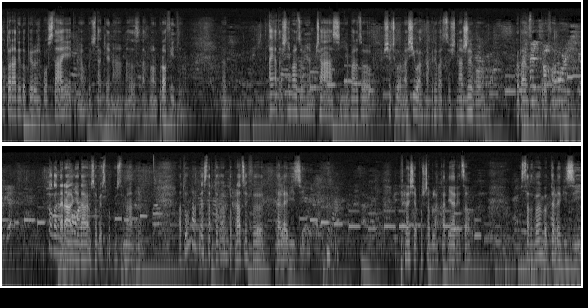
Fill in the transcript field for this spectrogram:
bo to radio dopiero się powstaje i to miało być takie na, na zasadach non-profit. A ja też nie bardzo miałem czas i nie bardzo się czułem na siłach nagrywać coś na żywo, gadając na mikrofonu no generalnie dałem sobie spokój z tym radiem. A tu nagle startowałem do pracy w telewizji. Pnę się po szczeblach kariery, co? Startowałem do telewizji.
